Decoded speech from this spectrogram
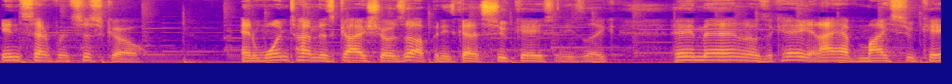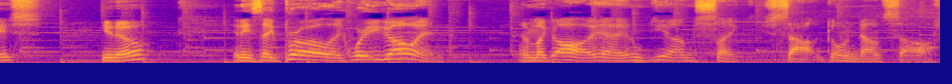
in San Francisco. And one time this guy shows up and he's got a suitcase and he's like, hey man, and I was like, hey, and I have my suitcase, you know? And he's like, bro, like, where are you going? And I'm like, oh yeah, I'm, know, I'm just like south, going down south.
